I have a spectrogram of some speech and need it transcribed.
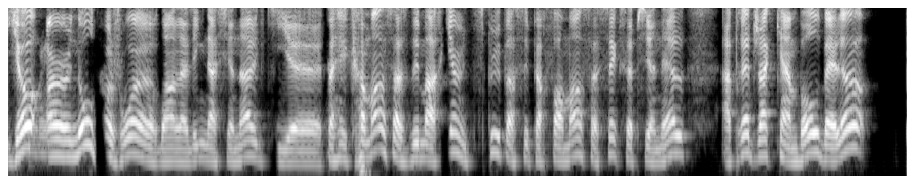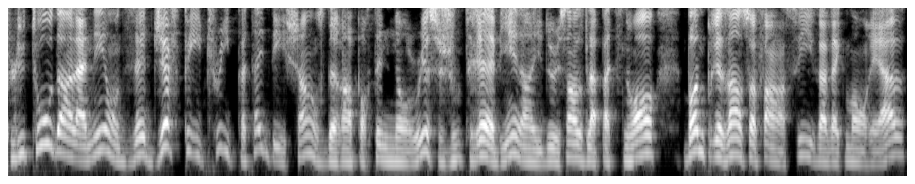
Il y a un autre joueur dans la Ligue nationale qui euh, ben, commence à se démarquer un petit peu par ses performances assez exceptionnelles. Après Jack Campbell, ben là, plus tôt dans l'année, on disait Jeff Petrie, peut-être des chances de remporter le Norris, joue très bien dans les deux sens de la patinoire, bonne présence offensive avec Montréal.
